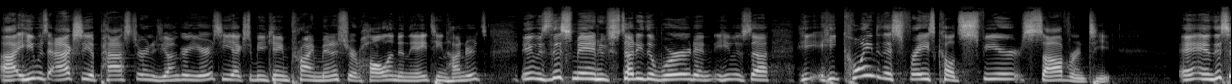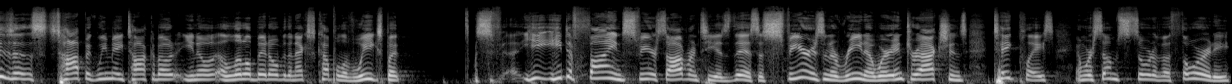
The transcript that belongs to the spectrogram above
Uh, he was actually a pastor in his younger years. He actually became prime minister of Holland in the 1800s. It was this man who studied the word, and he was uh, he, he coined this phrase called sphere sovereignty. And, and this is a topic we may talk about, you know, a little bit over the next couple of weeks, but he, he defines sphere sovereignty as this a sphere is an arena where interactions take place and where some sort of authority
